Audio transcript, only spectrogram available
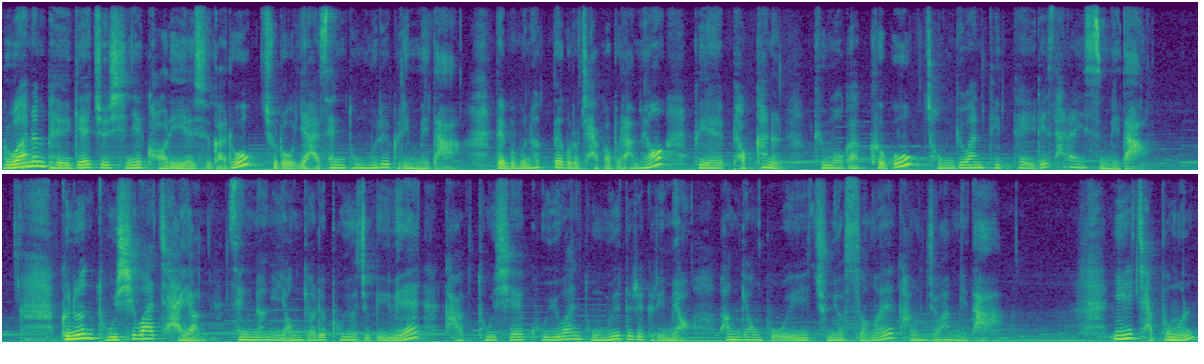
로아는 벨기에 출신의 거리 예술가로 주로 야생 동물을 그립니다. 대부분 흑백으로 작업을 하며 그의 벽화는 규모가 크고 정교한 디테일이 살아 있습니다. 그는 도시와 자연, 생명의 연결을 보여주기 위해 각 도시의 고유한 동물들을 그리며 환경 보호의 중요성을 강조합니다. 이 작품은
